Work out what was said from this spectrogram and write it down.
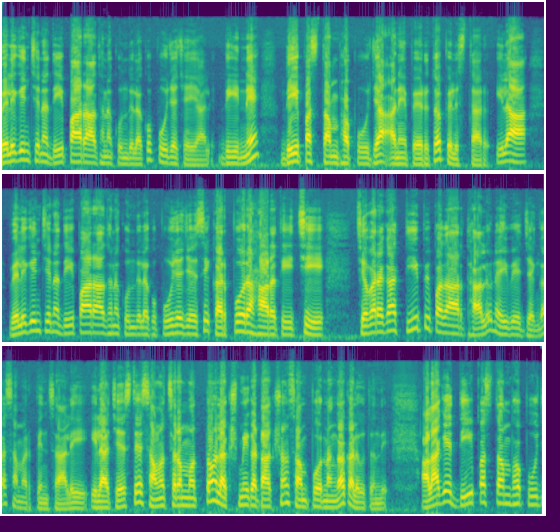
వెలిగించిన దీపారాధన కుందులకు పూజ చేయాలి. దీన్నే దీపస్తంభ పూజ అనే పేరుతో పిలుస్తారు. ఇలా వెలిగించిన దీపారాధన కుందులకు పూజ చేసి కర్పూర హారతి ఇచ్చి చివరగా తీపి పదార్థాలు నైవేద్యంగా సమర్పించాలి. ఇలా చేస్తే సంవత్సరం మొత్తం లక్ష్మీ కటాక్షం సంపూర్ణంగా కలుగుతుంది. అలాగే దీపస్తంభ పూజ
